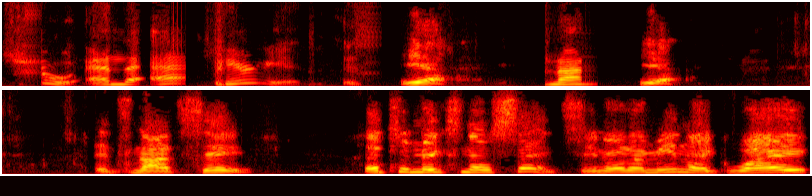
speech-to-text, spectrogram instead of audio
True, and the app period is Yeah, not. yeah it's not safe. That's what makes no sense. You know what I mean? Like, why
